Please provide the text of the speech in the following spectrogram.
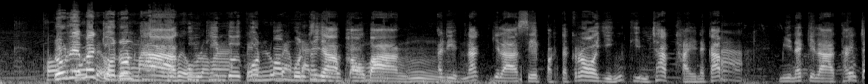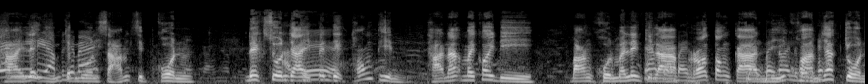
ๆโรงเรียนบ้านโจทย์นนทาคุมทีมโดยโค้ชป้อมมนทยาเผาบางอืมอดีตนักกีฬาเซปักตะกร้อหญิงทีมชาติไทยนะครับอ่ามีนักกีฬาทั้งชายและหญิงจะเป็นจำนวนเหลี่ยม30 คน เด็กส่วนใหญ่โอเคเป็นเด็กท้องถิ่น ฐานะไม่ค่อยดี บางคนมาเล่นกีฬาน่าจะไปเพราะต้องการไปหนีน้อยหรือความไปยากจน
